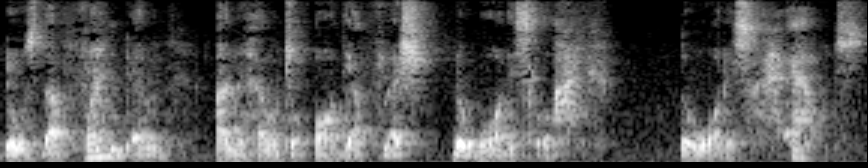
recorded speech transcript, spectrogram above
those that find them, and health to all their flesh. The word is life, the word is health.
